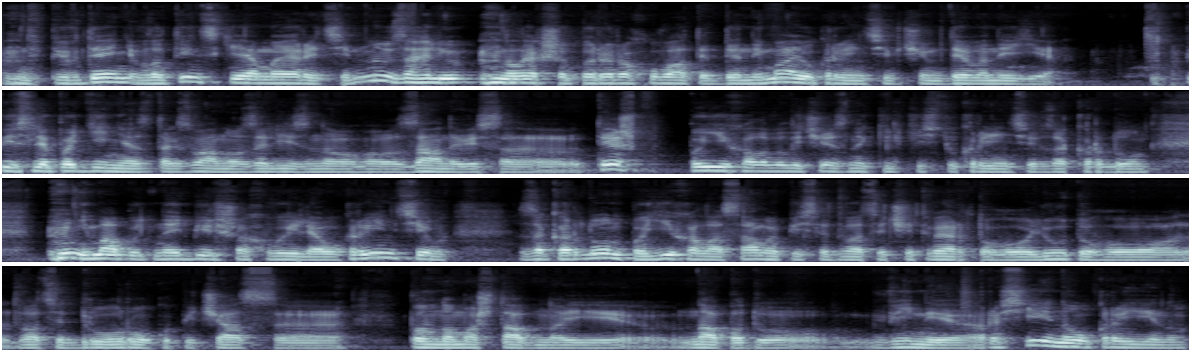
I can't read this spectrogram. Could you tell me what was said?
в Південь, в Латинській Америці. Ну і взагалі легше перерахувати, де немає українців, чим де вони є. Після падіння так званого залізного занавіса теж поїхала величезна кількість українців за кордон. І, мабуть, найбільша хвиля українців за кордон поїхала саме після 24 лютого 22 року під час е, повномасштабної нападу війни Росії на Україну.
